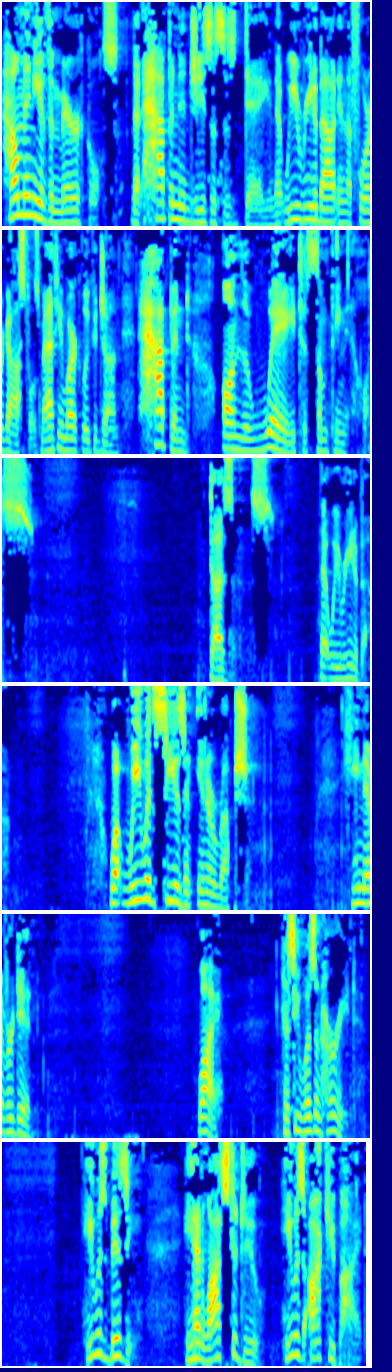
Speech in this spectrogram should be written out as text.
How many of the miracles that happened in Jesus' day and that we read about in the four Gospels, Matthew, Mark, Luke, and John, happened on the way to something else? dozens that we read about. What we would see as an interruption, he never did. Why? Because he wasn't hurried. He was busy. He had lots to do. He was occupied,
